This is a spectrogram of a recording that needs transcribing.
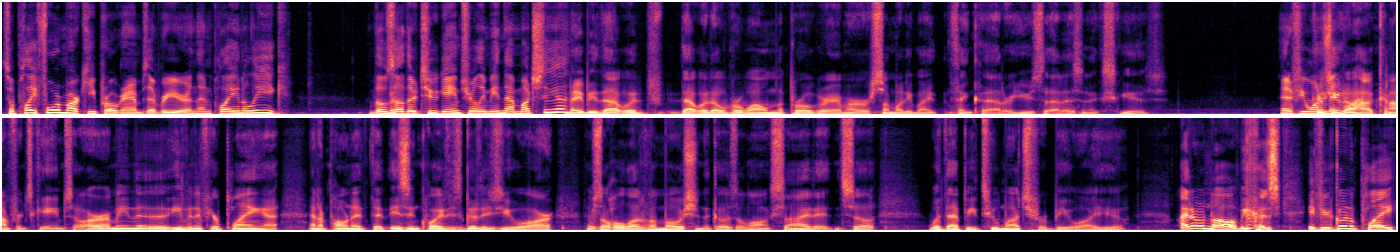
So play four marquee programs every year and then play in a league. Those Ma- other two games really mean that much to you? Maybe that would that would overwhelm the programmer, or somebody might think that or use that as an excuse. And if you want Because to you know how conference games are. I mean, uh, even if you're playing a, an opponent that isn't quite as good as you are, there's a whole lot of emotion that goes alongside it. And so, would that be too much for BYU? I don't know because if you're going to play,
